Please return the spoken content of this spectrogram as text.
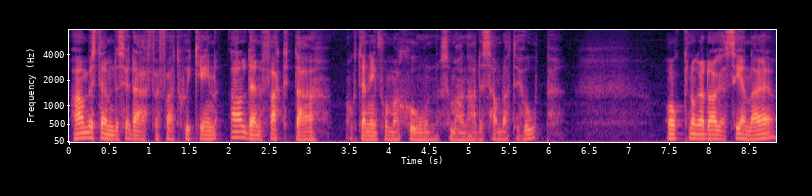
Och han bestämde sig därför för att skicka in all den fakta och den information som han hade samlat ihop. Och några dagar senare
